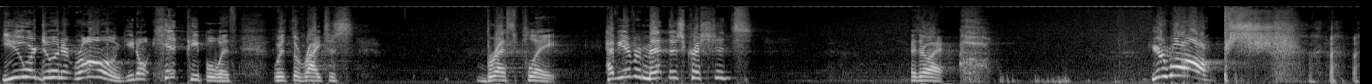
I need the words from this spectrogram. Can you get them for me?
You are doing it wrong. You don't hit people with, with the righteous breastplate. Have you ever met those Christians? And they're like, oh, you're wrong.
